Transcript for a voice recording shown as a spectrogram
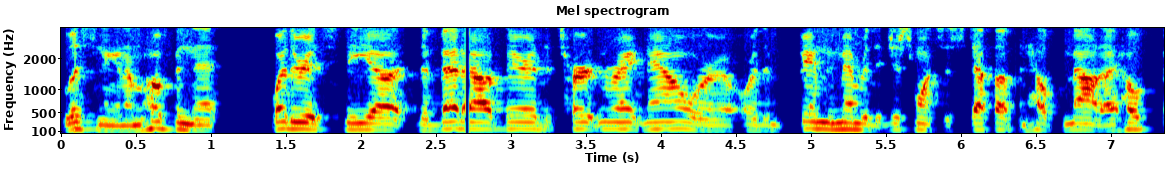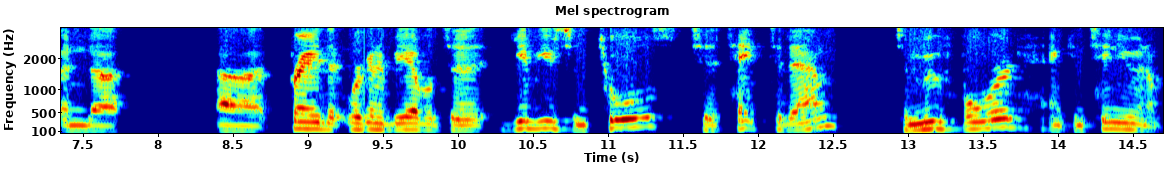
listening. And I'm hoping that whether it's the uh, the vet out there that's hurting right now, or or the family member that just wants to step up and help them out, I hope and uh, uh, pray that we're going to be able to give you some tools to take to them to move forward and continue in a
